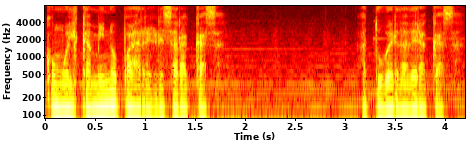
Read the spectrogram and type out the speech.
como el camino para regresar a casa tu verdadera casa.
